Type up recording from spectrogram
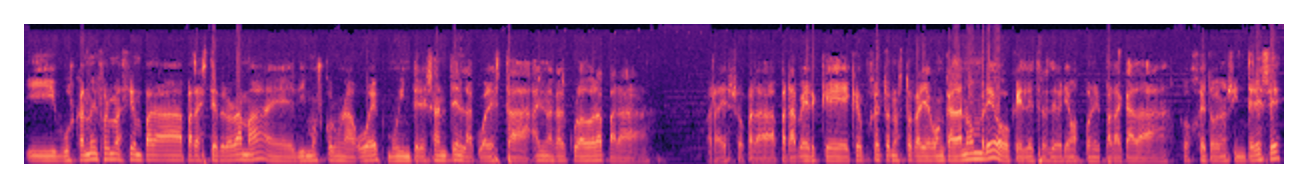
Y buscando información para, para este programa, eh, dimos con una web muy interesante en la cual está, hay una calculadora para, para eso, para, para ver qué, qué objeto nos tocaría con cada nombre o qué letras deberíamos poner para cada objeto que nos interese,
